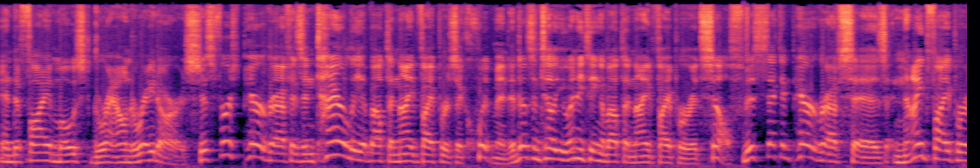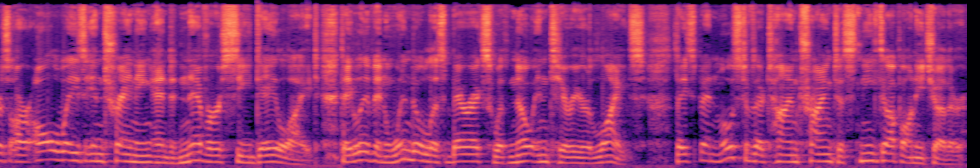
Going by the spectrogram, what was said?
and defy most ground radars. This first paragraph is entirely about the Night Viper's equipment. It doesn't tell you anything about the Night Viper itself. This second paragraph says, Night Vipers are always in training and never see daylight. They live in windowless barracks with no interior lights. They spend most of their time trying to sneak up on each other.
